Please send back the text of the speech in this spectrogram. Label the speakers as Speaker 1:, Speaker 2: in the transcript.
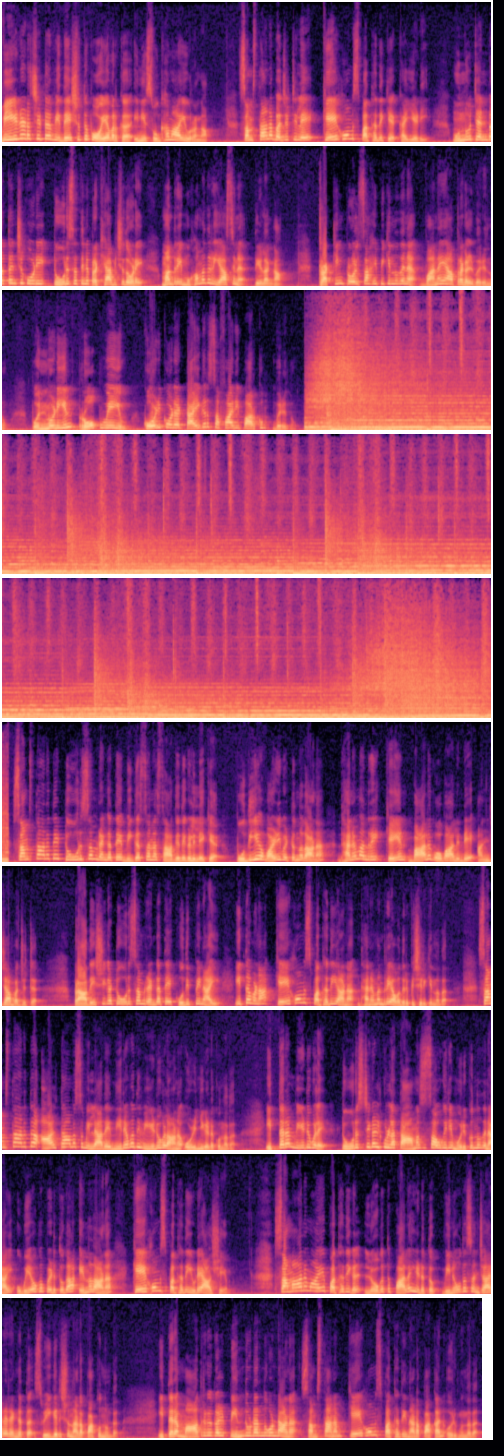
Speaker 1: വീടടച്ചിട്ട് വിദേശത്ത് പോയവർക്ക് ഇനി സുഖമായി ഉറങ്ങാം. സംസ്ഥാന ബജറ്റിലെ കെ ഹോംസ് പദ്ധതിക്ക് കയ്യടി. മുന്നൂറ്റൻപത്തഞ്ച് കോടി ടൂറിസത്തിന് പ്രഖ്യാപിച്ചതോടെ മന്ത്രി മുഹമ്മദ് റിയാസിന് തിളങ്ങാം. ട്രക്കിംഗ് പ്രോത്സാഹിപ്പിക്കുന്നതിന് വനയാത്രകൾ വരുന്നു. പൊന്മുടിയിൽ റോപ്പ് വേയും കോഴിക്കോട് ടൈഗർ സഫാരി പാർക്കും വരുന്നു. സംസ്ഥാനത്തെ ടൂറിസം രംഗത്തെ വികസന സാധ്യതകളിലേക്ക് പുതിയ വഴി വെട്ടുന്നതാണ് ധനമന്ത്രി കെ എൻ ബാലഗോപാലിന്റെ അഞ്ചാം ബജറ്റ്. പ്രാദേശിക ടൂറിസം രംഗത്തെ കുതിപ്പിനായി ഇത്തവണ കെ ഹോംസ് പദ്ധതിയാണ് ധനമന്ത്രി അവതരിപ്പിച്ചിരിക്കുന്നത്. സംസ്ഥാനത്ത് ആൾതാമസമില്ലാതെ നിരവധി വീടുകളാണ് ഒഴിഞ്ഞുകിടക്കുന്നത്. ഇത്തരം വീടുകളെ ടൂറിസ്റ്റുകൾക്കുള്ള താമസ സൗകര്യം ഒരുക്കുന്നതിനായി ഉപയോഗപ്പെടുത്തുക എന്നതാണ് കെ ഹോംസ് പദ്ധതിയുടെ ആശയം. സമാനമായ പദ്ധതികൾ ലോകത്ത് പലയിടത്തും വിനോദസഞ്ചാര രംഗത്ത് സ്വീകരിച്ചു നടപ്പാക്കുന്നുണ്ട്. ഇത്തരം മാതൃകകൾ പിന്തുടർന്നുകൊണ്ടാണ് സംസ്ഥാനം കെ ഹോംസ് പദ്ധതി നടപ്പാക്കാൻ ഒരുങ്ങുന്നത്.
